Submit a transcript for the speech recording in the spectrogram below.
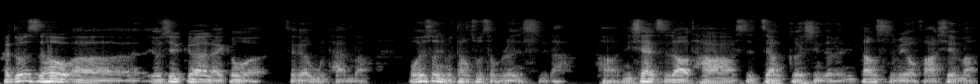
很多时候呃，有些个案来跟我这个晤谈嘛，我会说你们当初怎么认识的？好，你现在知道他是这样个性的人，你当时没有发现吗？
